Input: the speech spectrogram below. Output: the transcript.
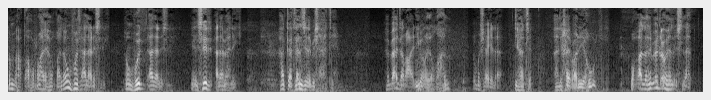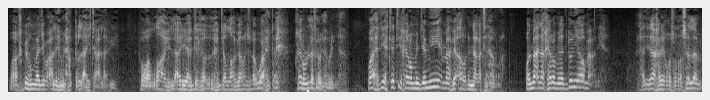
ثم أعطاه الراية وقال انفث على رسلك انفذ على رسلك ينسر يعني على مهلك حتى تنزل بساحتهم. فبادر علي رضي الله عنه ومشى إلى جهه أهل خيبر اليهود. وقال لهم ادعوا إلى الإسلام. وأخبرهم ما جب عليهم من حق الله تعالى فيه. فوالله لا يهدك يهدي الله في رجلا واحدا خير لك من حمر النعم واحد يهتدي خير من جميع ما في الأرض من ناقة حمراء. والمعنى خير من الدنيا وما عليها. الحديث الآخر يقول صلى الله عليه وسلم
